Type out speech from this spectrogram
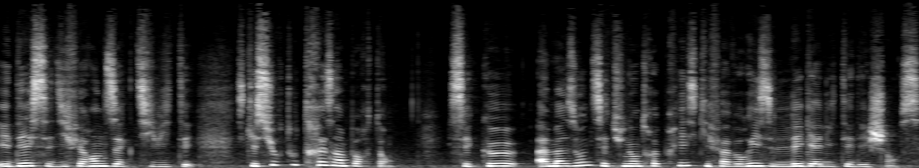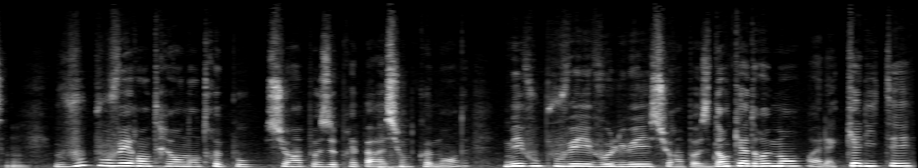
aider ces différentes activités. Ce qui est surtout très important, c'est que Amazon, c'est une entreprise qui favorise l'égalité des chances. Mmh. Vous pouvez rentrer en entrepôt sur un poste de préparation de commande, mais vous pouvez évoluer sur un poste d'encadrement, à la qualité.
